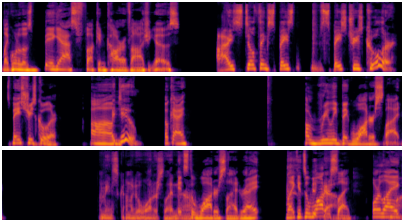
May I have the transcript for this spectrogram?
like one of those big ass fucking Caravaggios. I still think space space tree's cooler. Space tree's cooler. Um, I do. Okay. A really big water slide. I mean, it's gonna go water slide now. It's the water slide, right? Like it's a water Yeah. slide. Or like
